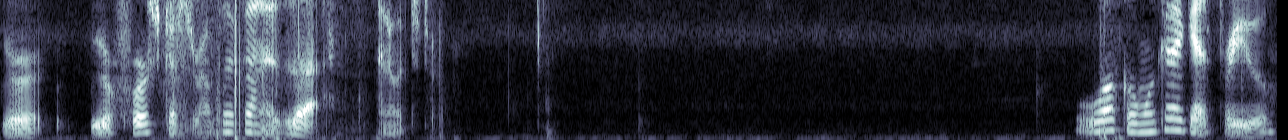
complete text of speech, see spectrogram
Your your first customer. Click on his that. I know what to do. Welcome. What can I get for you?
